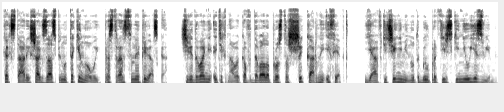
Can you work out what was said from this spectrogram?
как старый шаг за спину, так и новый, пространственная привязка. Чередование этих навыков давало просто шикарный эффект. Я в течение минуты был практически неуязвим.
